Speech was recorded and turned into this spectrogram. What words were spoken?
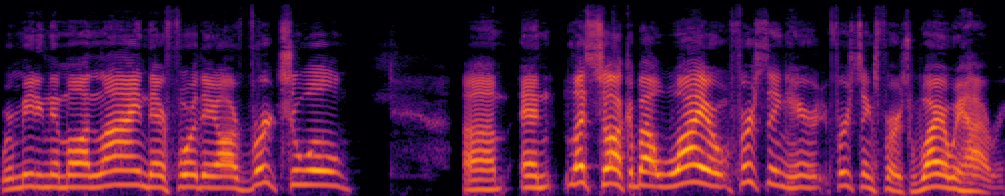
We're meeting them online. Therefore, they are virtual. Um, and let's talk about why. Are, first thing here, first things first. Why are we hiring?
